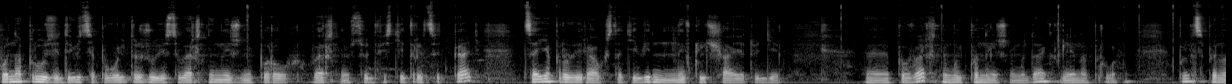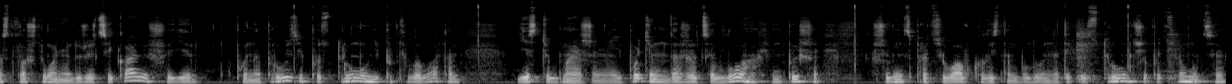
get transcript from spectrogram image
По напрузі, дивіться, по вольтажу є верхній нижній порог. Верхній все 235. Це я провіряв, кстати, він не включає тоді. Е, По верхньому і по нижньому, да, крилі напруги. В принципі, налаштування дуже цікаві, що є по напрузі, по струму і по кіловатам є обмеження. І потім, навіть це в логах, він пише, що він спрацював, колись там було не такий струм, чи по цьому це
